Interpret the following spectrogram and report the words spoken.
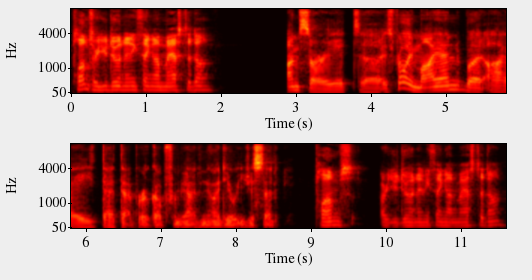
Plums, are you doing anything on Mastodon? I'm sorry. It uh, it's probably my end, but I that that broke up for me. I have no idea what you just said. Plums, are you doing anything on Mastodon?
